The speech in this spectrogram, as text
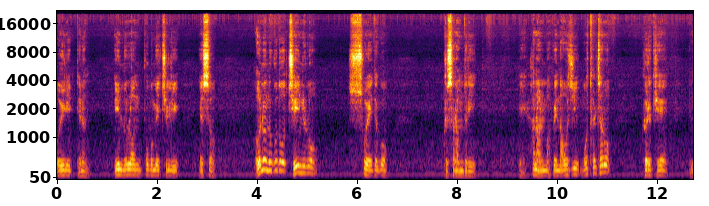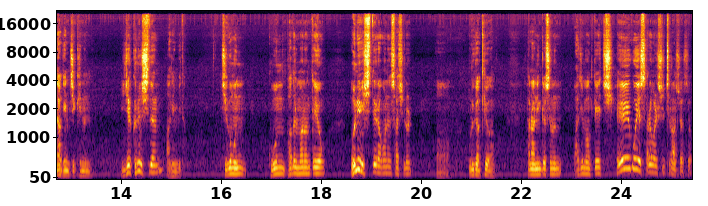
의인이 되는 이 놀라운 복음의 진리에서 어느 누구도 죄인으로 소외되고 그 사람들이 예, 하나님 앞에 나오지 못할 자로 그렇게 낙인 찍히는 이제 그런 시대는 아닙니다. 지금은 구원 받을 만한 때요 은혜의 시대라고 하는 사실을 어, 우리가 기억하고 하나님께서는 마지막 때 최고의 사랑을 실천하셔서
